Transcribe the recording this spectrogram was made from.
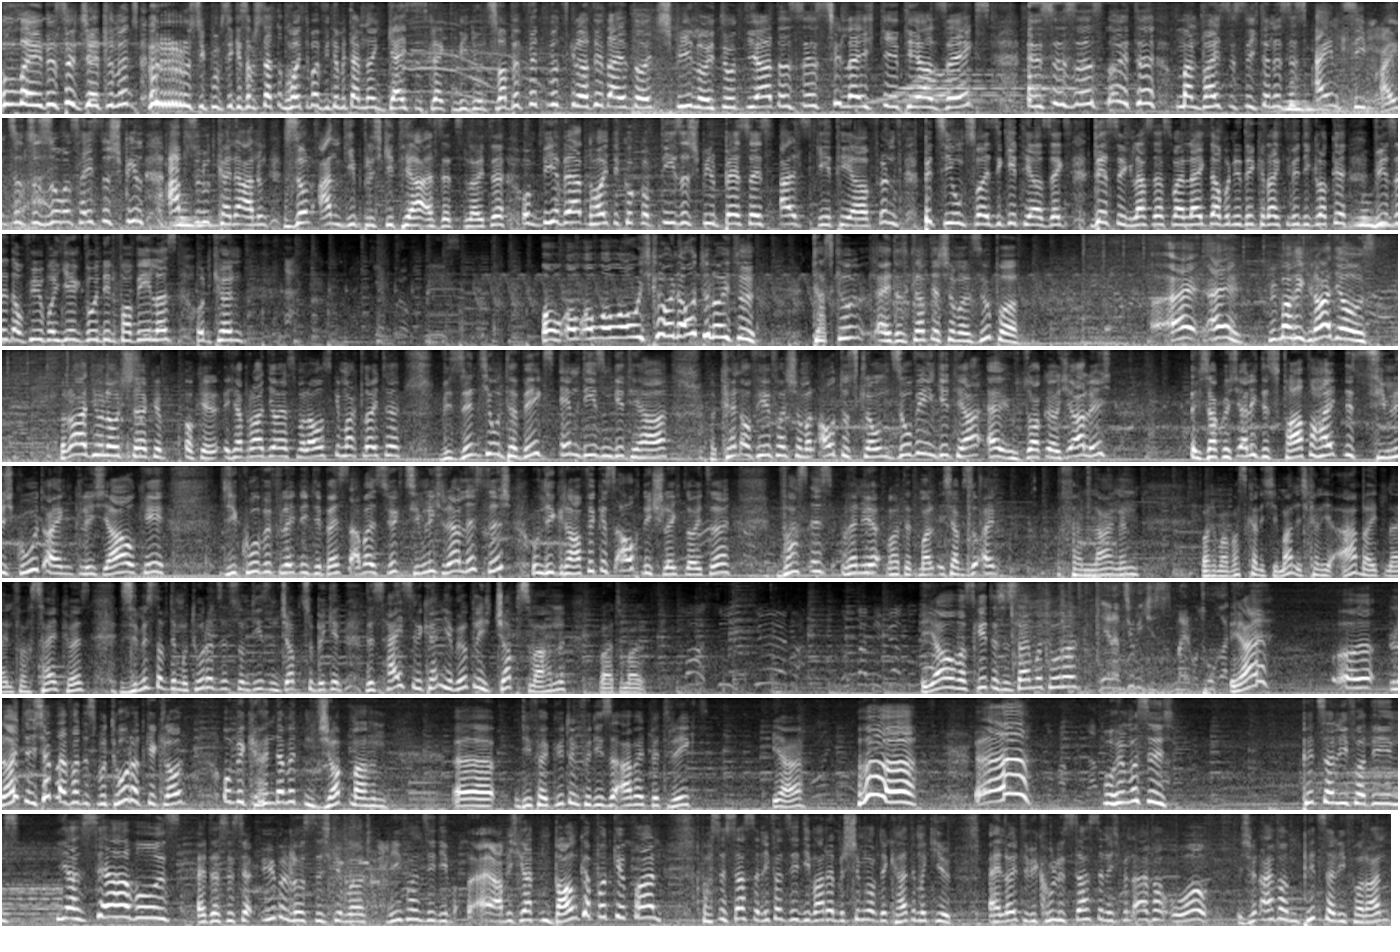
Ladies and Gentlemen, Rustik Pupsik ist am Start und heute mal wieder mit einem neuen geisteskranken Video. Und zwar befinden wir uns gerade in einem neuen Spiel, Leute. Und ja, das ist vielleicht GTA 6. Ist es es, Leute? Man weiß es nicht, denn es ist 171 und so sowas heißt das Spiel. Absolut keine Ahnung. Soll angeblich GTA ersetzen, Leute. Und wir werden heute gucken, ob dieses Spiel besser ist als GTA 5 beziehungsweise GTA 6. Deswegen lasst erstmal ein Like da, abonniert den Kanal, aktiviert die Glocke. Wir sind auf jeden Fall hier irgendwo in den Favelas und können... Oh, oh, oh, oh, oh, ich klaue ein Auto, Leute. Das, ey, das klappt jetzt schon mal super. Ey, ey, wie mache ich Radio aus? Radio-Lautstärke. Okay, ich habe Radio erstmal ausgemacht, Leute. Wir sind hier unterwegs in diesem GTA. Wir können auf jeden Fall schon mal Autos klauen, so wie in GTA. Ey, ich sag euch ehrlich, ich sag euch ehrlich, das Fahrverhalten ist ziemlich gut eigentlich. Ja, okay. Die Kurve vielleicht nicht die beste, aber es wirkt ziemlich realistisch. Und die Grafik ist auch nicht schlecht, Leute. Was ist, wenn wir... Wartet mal, ich habe so ein Verlangen... Warte mal, was kann ich hier machen? Ich kann hier arbeiten einfach. Sidequest. Sie müssen auf dem Motorrad sitzen, um diesen Job zu beginnen. Das heißt, wir können hier wirklich Jobs machen. Warte mal. Ja, was geht? Ist es dein Motorrad? Ja, natürlich ist es mein Motorrad. Ja? Äh, Leute, ich habe einfach das Motorrad geklaut und wir können damit einen Job machen. Äh, die Vergütung für diese Arbeit beträgt... Ja. Ah, ah, wohin muss ich? Pizzalieferdienst. Ja, servus. Äh, das ist ja übel lustig gemacht. Liefern Sie die... Äh, Habe ich gerade einen Baum kaputt gefahren? Was ist das denn? Liefern Sie die wahre Bestimmung auf der Karte markiert. Ey, Leute, wie cool ist das denn? Ich bin einfach... Wow. Ich bin einfach ein Pizzalieferant.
